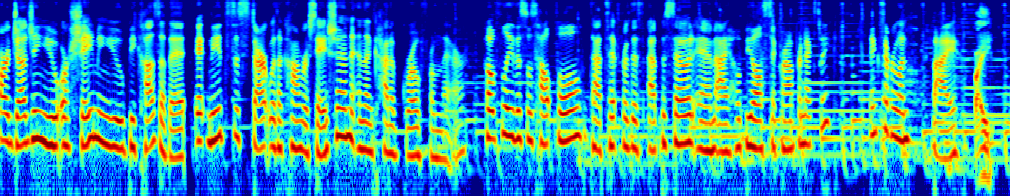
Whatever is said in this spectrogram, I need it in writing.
are judging you or shaming you because of it. It needs to start with a conversation and then kind of grow from there. Hopefully, this was helpful. That's it for this episode, and I hope you all stick around for next week. Thanks, everyone. Bye. Bye.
